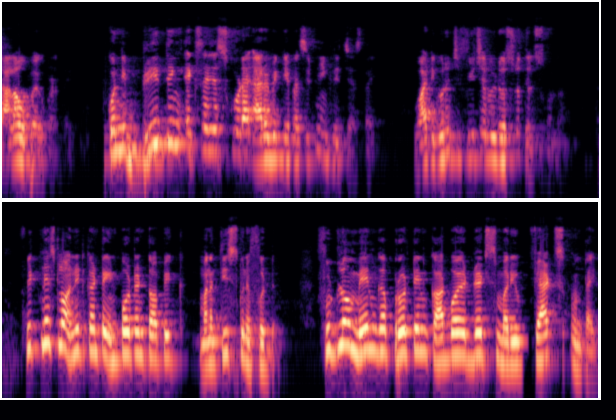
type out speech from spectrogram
చాలా ఉపయోగపడతాయి. కొన్ని బ్రీతింగ్ ఎక్సర్సైజెస్ కూడా ఏరోబిక్ కెపాసిటీని ఇంక్రీజ్ చేస్తాయి. వాటి గురించి ఫ్యూచర్ వీడియోస్లో తెలుసుకుందాం. ఫిట్నెస్లో అన్నిటికంటే ఇంపార్టెంట్ టాపిక్ మనం తీసుకునే ఫుడ్. ఫుడ్లో మెయిన్గా ప్రోటీన్ కార్బోహైడ్రేట్స్ మరియు ఫ్యాట్స్ ఉంటాయి.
